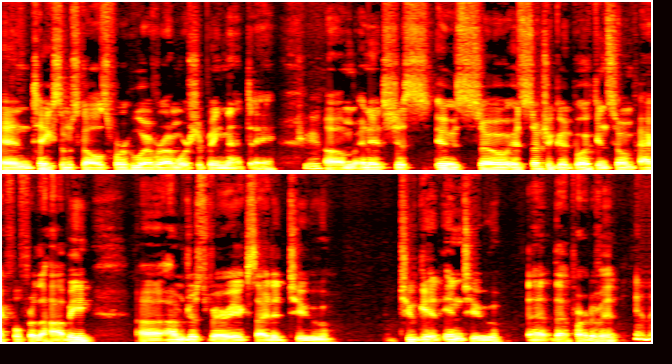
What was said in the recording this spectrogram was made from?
and take some skulls for whoever I'm worshiping that day. Um, and it's just it was so it's such a good book and so impactful for the hobby uh, I'm just very excited to to get into that that part of it. Yeah.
